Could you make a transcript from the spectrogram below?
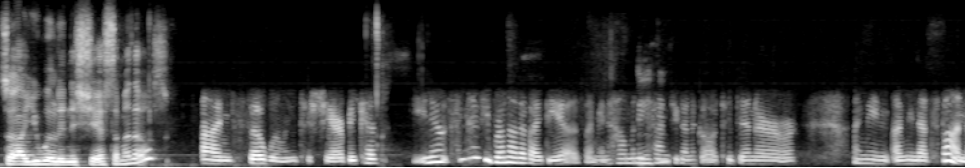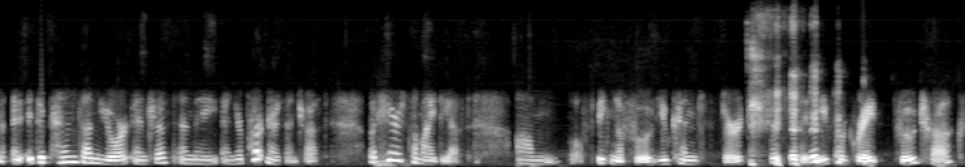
So, are you willing to share some of those? I'm so willing to share because you know sometimes you run out of ideas. I mean, how many Mm-hmm. times you're going to go out to dinner or I mean, I mean that's fun. It, it depends on your interest and the and your partner's interest. But here's some ideas. Um, well, speaking of food, you can search the city for great food trucks.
